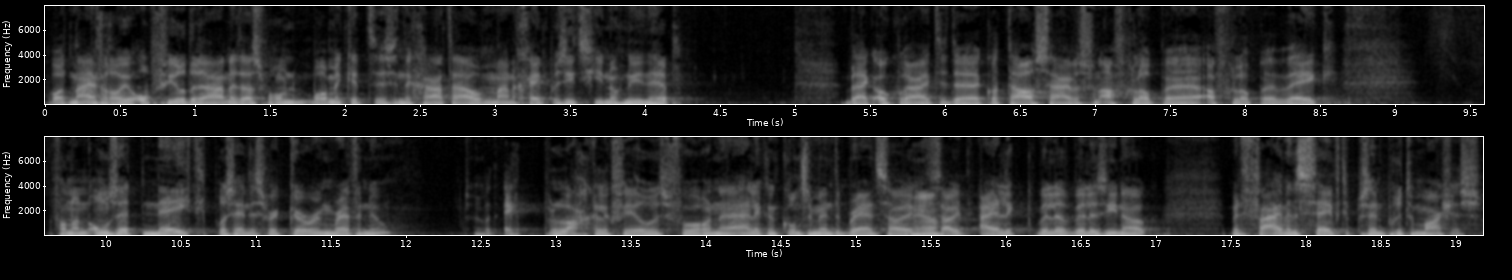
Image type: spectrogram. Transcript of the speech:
Wat mij vooral opviel eraan, en dat is waarom, waarom ik het eens in de gaten hou, maar nog geen positie nog niet in heb. Blijkt ook weer uit de kwartaalcijfers van afgelopen, afgelopen week. Van een omzet, 90% is recurring revenue. Wat echt belachelijk veel is voor een, eh, eigenlijk een consumentenbrand, zou ik, Ja. zou je het eigenlijk willen, willen zien ook. Met 75% bruto marges.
